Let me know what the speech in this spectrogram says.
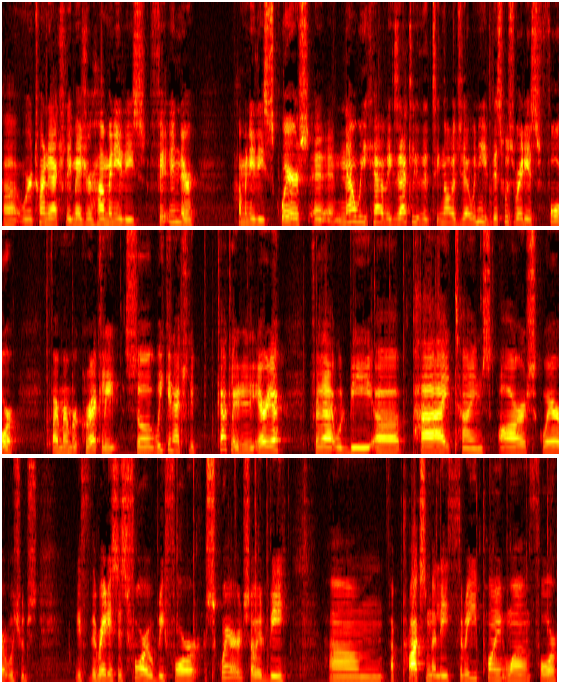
uh, we were trying to actually measure how many of these fit in there, how many of these squares, and, and, now we have exactly the technology that we need. This was radius 4, if I remember correctly, so we can actually calculate it. The area for that would be uh, pi times r squared, which would, if the radius is 4, it would be 4 squared, so it would be um, approximately 3.14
